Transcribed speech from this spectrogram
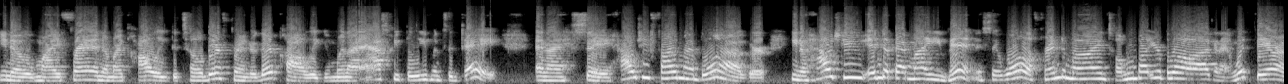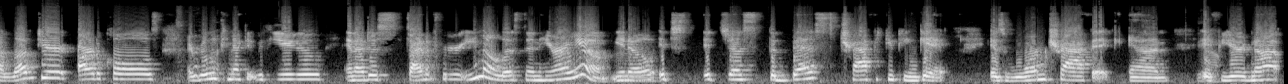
you know, my friend or my colleague to tell their friend or their colleague. And when I ask people even today, and I say, "How'd you find my blog?" or you know, "How'd you end up at my event?" They say, "Well, a friend of mine told me about your blog, and I went there. I loved your articles. I really connected with you, and I just signed up for your email list, and here I am." You know, mm-hmm. it's it's just the best traffic you can get is warm traffic, and yeah. if you're not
